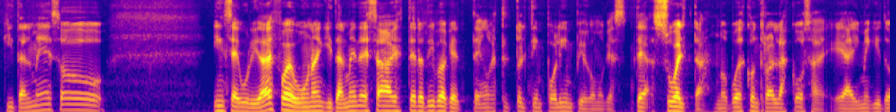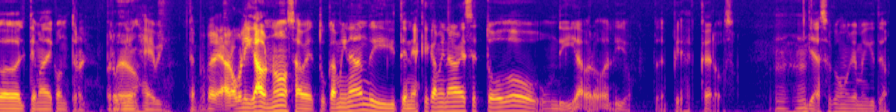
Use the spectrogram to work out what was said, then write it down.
Quitarme eso. Inseguridades fue una, quitarme de ese estereotipo de que tengo que estar todo el tiempo limpio, como que te suelta, no puedes controlar las cosas. Y ahí me quitó el tema de control, pero Veo. bien heavy. Era obligado, ¿no? ¿Sabes? Tú caminando y tenías que caminar a veces todo un día, bro. Y yo, el pie es asqueroso. Ujú. Ya eso como que me quitó.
